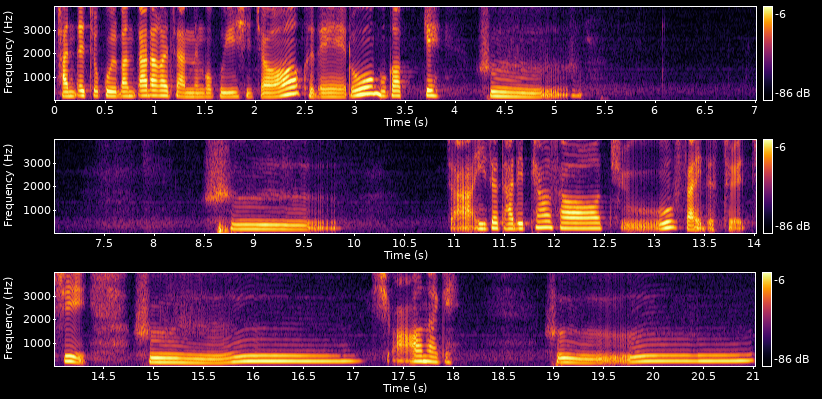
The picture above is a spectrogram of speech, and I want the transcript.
반대쪽 골반 따라가지 않는 거 보이시죠? 그대로 무겁게 후. 후. 자, 이제 다리 펴서 쭉 side stretch. 후. 시원하게. 후,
